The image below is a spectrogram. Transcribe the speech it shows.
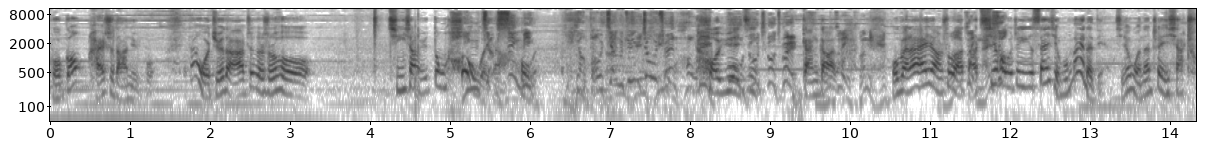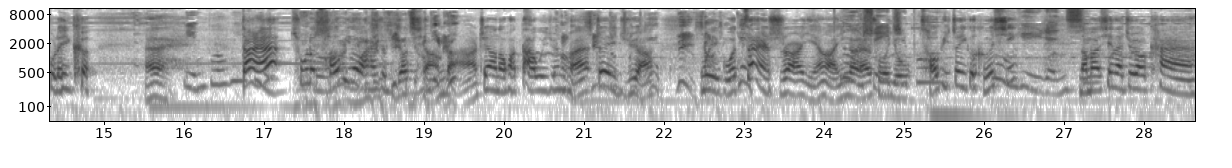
火攻还是打吕布，但我觉得啊，这个时候倾向于动后卫啊，后卫。也要保将军周全。好越境，尴尬了。我本来还想说啊，打七号这一个三血不卖的点，结果呢，这一下出了一个，哎。当然，除了曹丕的话还是比较强的啊。这样的话，大魏军团这一局啊，魏国暂时而言啊，应该来说有曹丕这一个核心。那么现在就要看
